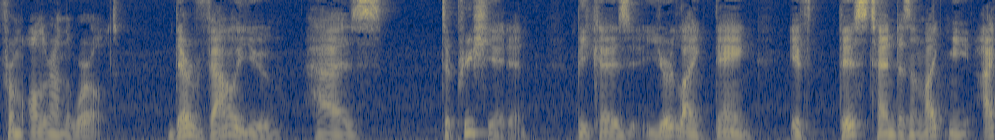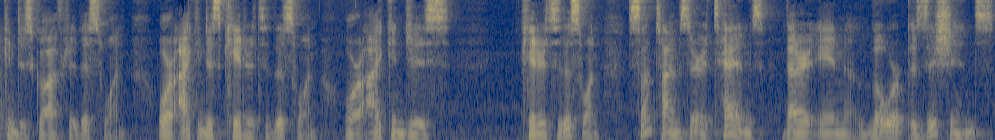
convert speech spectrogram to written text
from all around the world. Their value has depreciated because you're like, dang, if this 10 doesn't like me, I can just go after this one, or I can just cater to this one, or I can just cater to this one. Sometimes there are 10s that are in lower positions,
